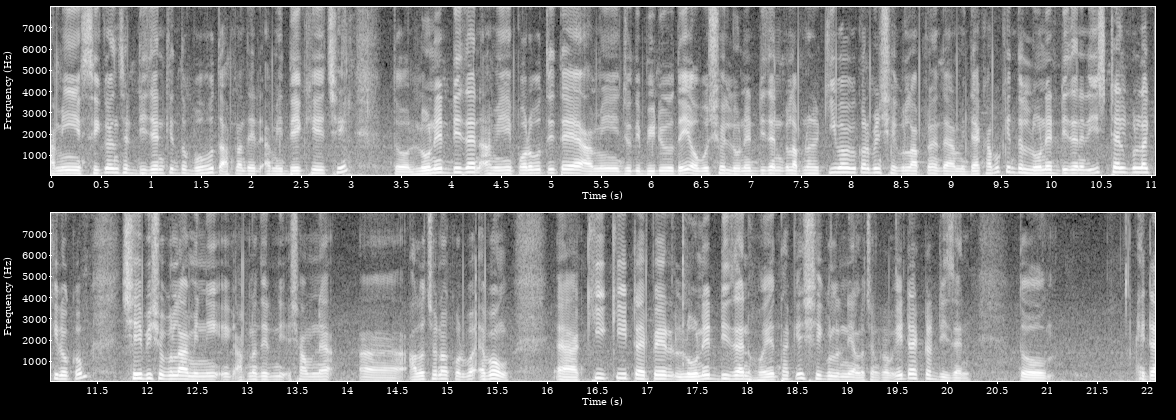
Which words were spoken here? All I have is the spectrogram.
আমি সিকোয়েন্সের ডিজাইন কিন্তু বহুত আপনাদের আমি দেখিয়েছি। তো লোনের ডিজাইন আমি পরবর্তীতে আমি যদি ভিডিও দেই, অবশ্যই লোনের ডিজাইনগুলো আপনারা কীভাবে করবেন সেগুলো আপনাদের আমি দেখাবো। কিন্তু লোনের ডিজাইনের স্টাইলগুলো কীরকম, সেই বিষয়গুলো আমি আপনাদের সামনে আলোচনা করব এবং কি কি টাইপের লোনের ডিজাইন হয়ে থাকে সেগুলো নিয়ে আলোচনা করব। এটা একটা ডিজাইন তো এটা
